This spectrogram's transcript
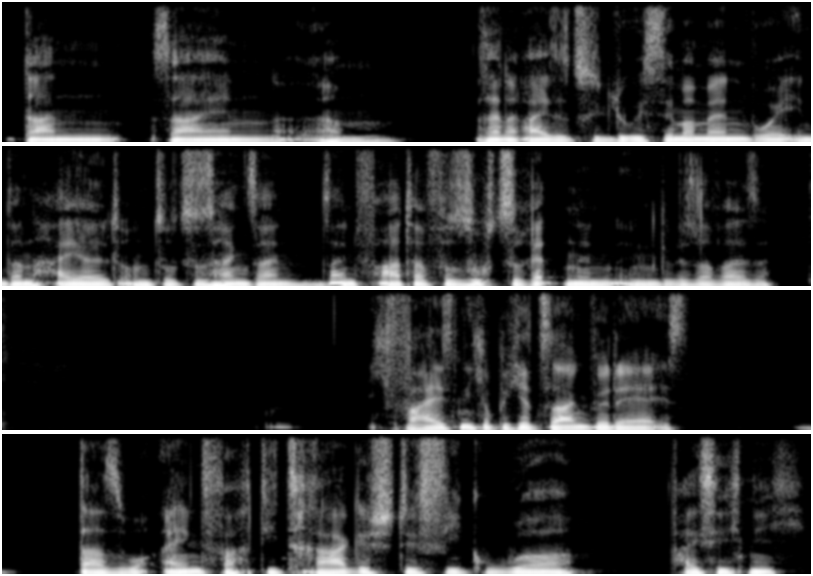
dann sein, ähm, seine Reise zu Louis Zimmerman, wo er ihn dann heilt und sozusagen sein, seinen Vater versucht zu retten in, in gewisser Weise. Ich weiß nicht, ob ich jetzt sagen würde, er ist da so einfach die tragischste Figur Weiß ich nicht.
